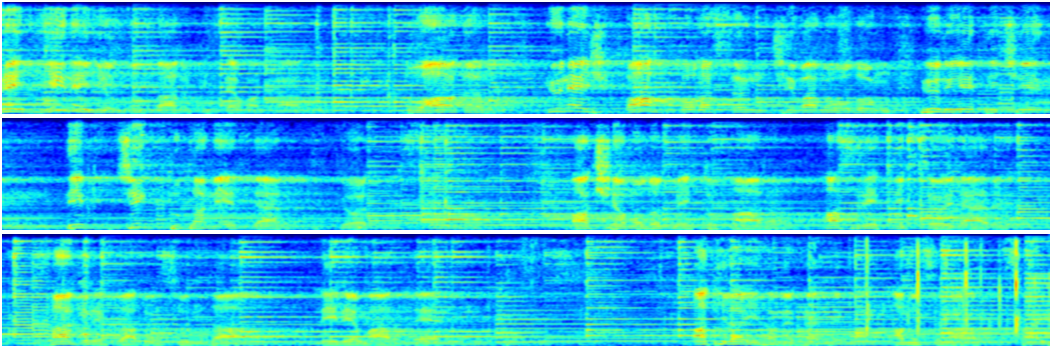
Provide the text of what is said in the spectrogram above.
ve yine yıldızlar bize bakar. Duadır, güneş baht olasın civan oğlum, hürriyet için dipçik tutan eller görmesin. Akşam olur mektuplar, hasretlik söyler. Zagreb Radyosu'nda Lili Marlen. アキライハネフェンディのアムスマサイ。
